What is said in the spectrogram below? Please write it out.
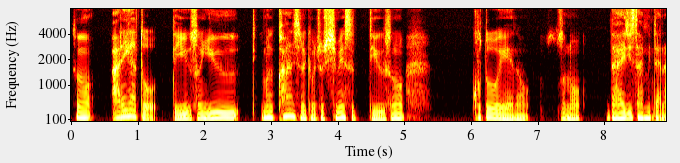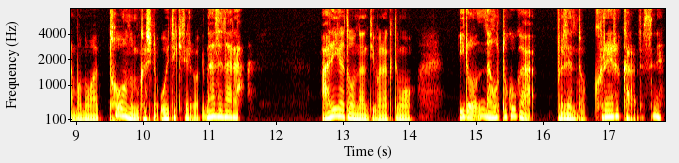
その、ありがとうっていう、その言うまあ、感謝の気持ちを示すっていう、そのことへの、その大事さみたいなものは、当の昔に置いてきてるわけ。なぜなら、ありがとうなんて言わなくても、いろんな男がプレゼントをくれるからですね。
